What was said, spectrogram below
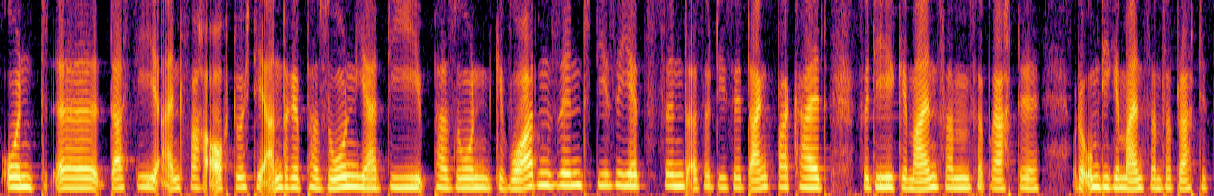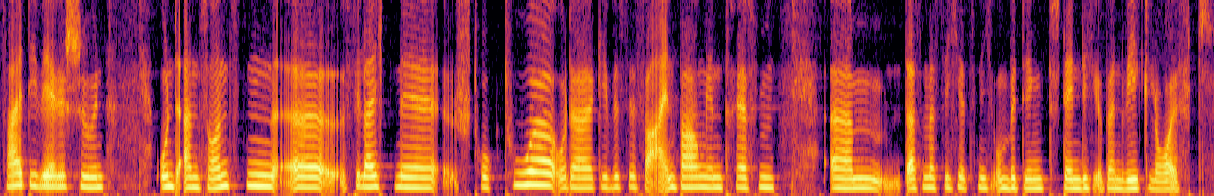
und äh, dass sie einfach auch durch die andere Person ja die Person geworden sind, die sie jetzt sind. Also diese Dankbarkeit für die gemeinsam verbrachte oder um die gemeinsam verbrachte Zeit, die wäre schön und ansonsten äh, vielleicht eine Struktur oder gewisse Vereinbarungen treffen, ähm, dass man sich jetzt nicht unbedingt ständig über den Weg läuft.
